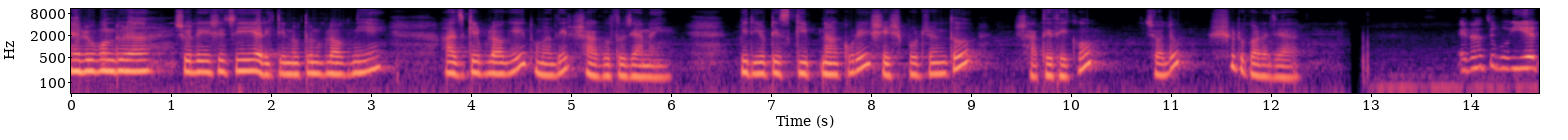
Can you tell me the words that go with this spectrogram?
হ্যালো বন্ধুরা চলে এসেছি আরেকটি নতুন ব্লগ নিয়ে। আজকের ব্লগে তোমাদের স্বাগত জানাই। ভিডিওটি স্কিপ না করে শেষ পর্যন্ত সাথে থেকো। চলো শুরু করা যাক। এটা হচ্ছে ইয়ের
